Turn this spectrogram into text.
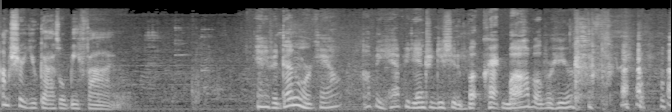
I'm sure you guys will be fine. And if it doesn't work out, I'll be happy to introduce you to Butt Crack Bob over here.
